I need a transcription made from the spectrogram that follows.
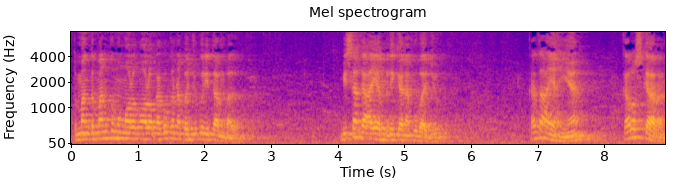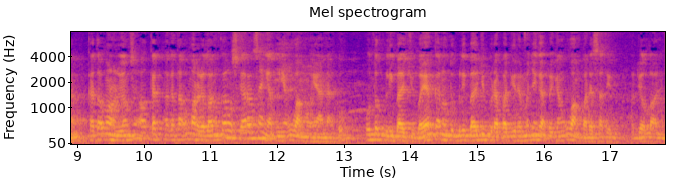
Teman-temanku mengolok-olok aku karena bajuku ditambal. Bisa gak ayah belikan aku baju? Kata ayahnya, kalau sekarang, kata Umar radhiyallahu kata Umar kalau sekarang saya nggak punya uang oleh anakku untuk beli baju. Bayangkan untuk beli baju berapa dirham aja nggak pegang uang pada saat itu. Anhu.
